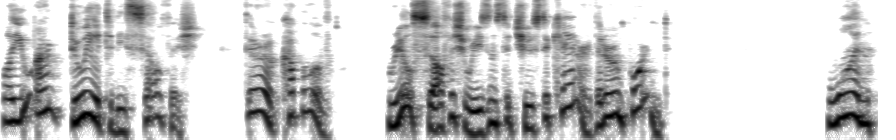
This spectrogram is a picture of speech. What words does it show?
While you aren't doing it to be selfish, there are a couple of real selfish reasons to choose to care that are important. One,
